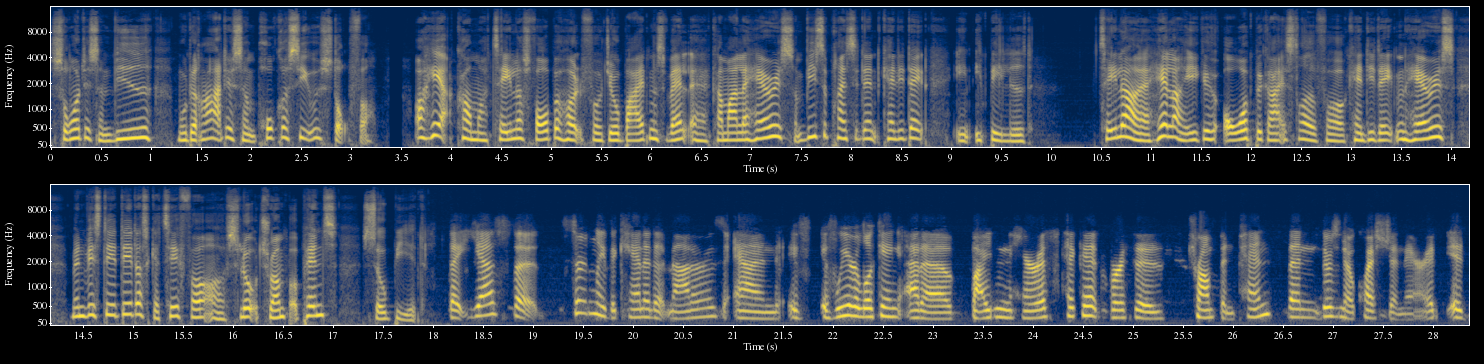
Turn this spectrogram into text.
sorte som hvide, moderate som progressive, står for. Og her kommer Taylors forbehold for Joe Bidens valg af Kamala Harris som vicepræsidentkandidat ind i billedet. Taylor er heller ikke overbegejstret for kandidaten Harris, men hvis det er det, der skal til for at slå Trump og Pence, so be it. That yes, the certainly the candidate matters, and if if we are looking at a Biden-Harris ticket versus Trump and Pence, then there's no question there. It it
